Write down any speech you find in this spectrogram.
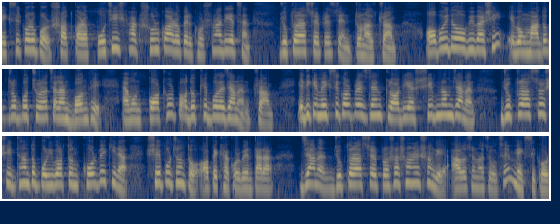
মেক্সিকোর উপর শতকরা পঁচিশ ভাগ শুল্ক আরোপের ঘোষণা দিয়েছেন যুক্তরাষ্ট্রের প্রেসিডেন্ট ডোনাল্ড ট্রাম্প। অবৈধ অভিবাসী এবং মাদকদ্রব্য চোরাচালান বন্ধে এমন কঠোর পদক্ষেপ বলে জানান ট্রাম্প। এদিকে মেক্সিকোর প্রেসিডেন্ট ক্লডিয়া শিবনম জানান, যুক্তরাষ্ট্র সিদ্ধান্ত পরিবর্তন করবে কিনা সে পর্যন্ত অপেক্ষা করবেন তারা। জানান, যুক্তরাষ্ট্রের প্রশাসনের সঙ্গে আলোচনা চলছে মেক্সিকোর।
